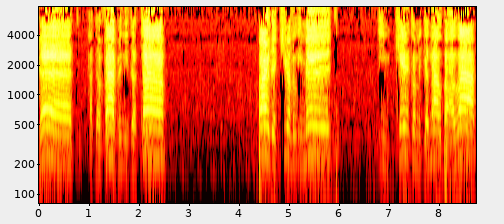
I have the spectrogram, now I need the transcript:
that Hadava b'nidata bar b'kira v'limed in kenet ha'meganal ba'ala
